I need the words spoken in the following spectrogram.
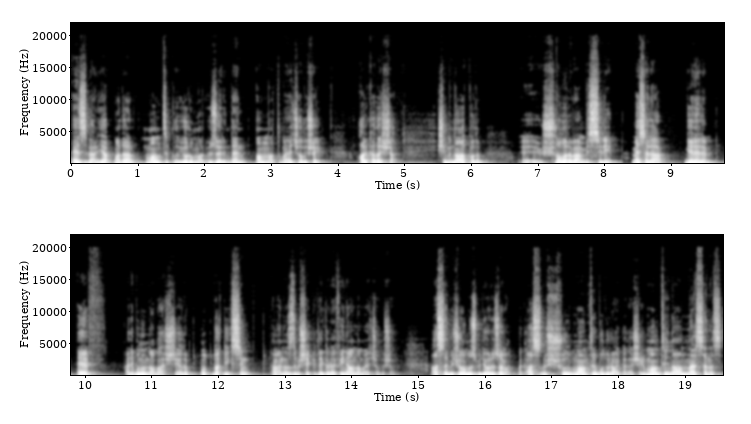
ezber yapmadan mantıklı yorumlar üzerinden anlatmaya çalışayım. Arkadaşlar şimdi ne yapalım? Ee, şuraları ben bir sileyim. Mesela gelelim f hadi bununla başlayalım. Mutlak x'in hemen hızlı bir şekilde grafiğini anlamaya çalışalım. Aslında birçoğumuz biliyoruz ama bak aslında şu mantığı budur arkadaşlar. Mantığını anlarsanız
